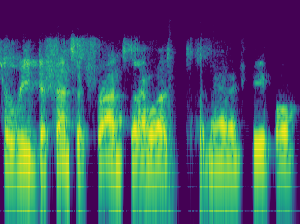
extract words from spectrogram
to read defensive fronts than I was to manage people.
